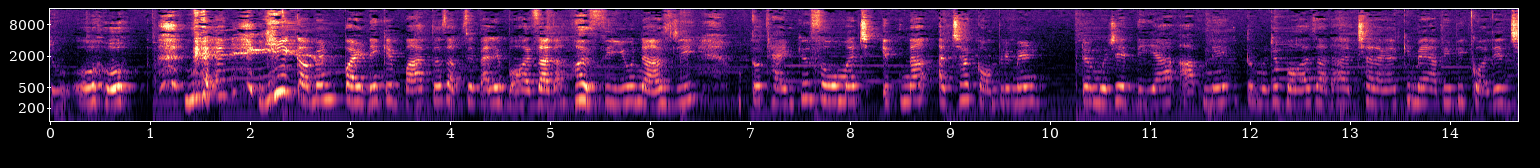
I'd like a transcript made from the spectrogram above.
too ओहो! मैं ये कमेंट पढ़ने के बाद तो सबसे पहले बहुत ज़्यादा हँसी हूँ, नाज जी। तो थैंक यू सो मच इतना अच्छा कॉम्प्लीमेंट मुझे दिया आपने। तो मुझे बहुत ज़्यादा अच्छा लगा कि मैं अभी भी कॉलेज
